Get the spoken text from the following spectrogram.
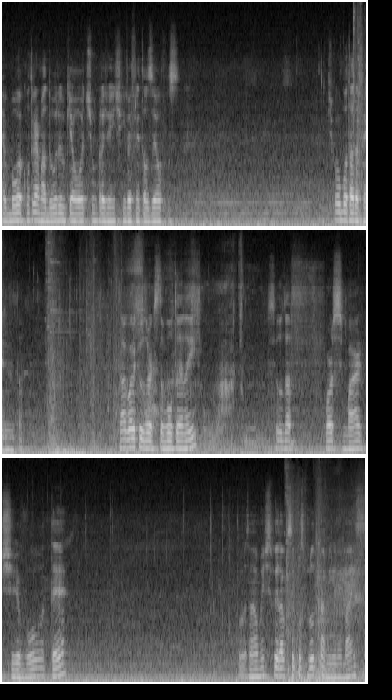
É boa contra a armadura, o que é ótimo pra gente que vai enfrentar os elfos. Acho que eu vou botar da Fênix então. Então agora que os orcs estão voltando aí, se eu usar Force March eu vou até Pô, eu realmente esperava que você fosse por outro caminho, né? Mas.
